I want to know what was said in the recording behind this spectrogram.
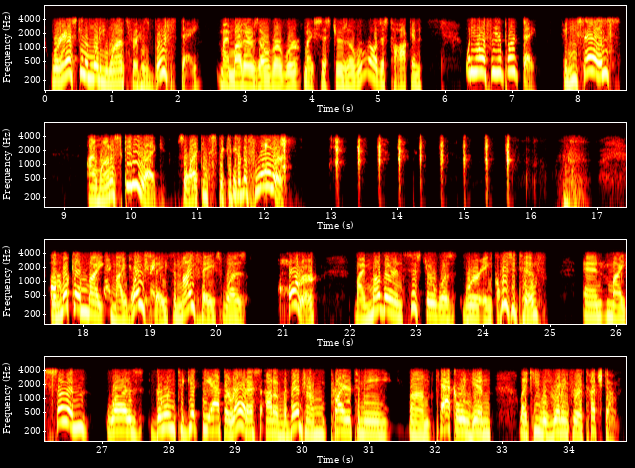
we're asking him what he wants for his birthday. My mother's over, we're my sister's over, we're all just talking. What do you want for your birthday? And he says, I want a skinny leg so I can stick it to the floor. the oh, look on my, my wife's face and my face was horror. My mother and sister was were inquisitive, and my son was going to get the apparatus out of the bedroom prior to me um, tackling him like he was running for a touchdown.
